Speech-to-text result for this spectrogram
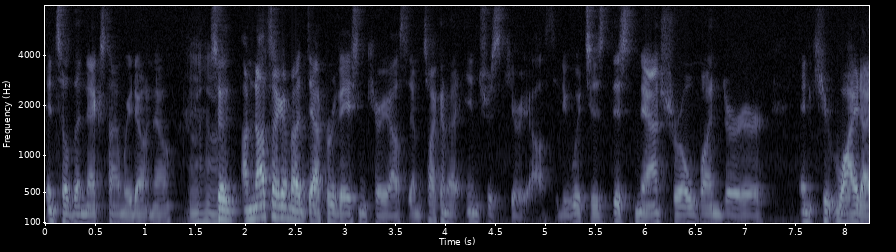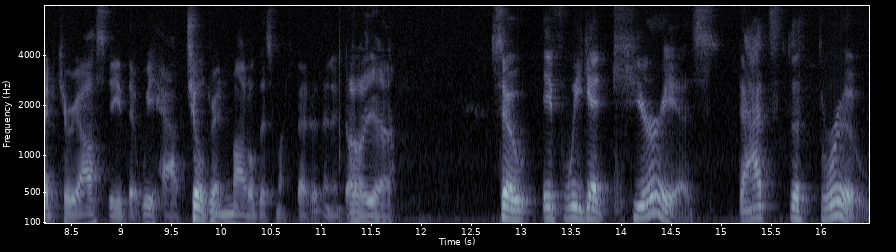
until the next time we don't know. Mm-hmm. So I'm not talking about deprivation curiosity. I'm talking about interest curiosity, which is this natural wonder and cu- wide-eyed curiosity that we have. Children model this much better than adults. Oh yeah. So if we get curious, that's the through.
